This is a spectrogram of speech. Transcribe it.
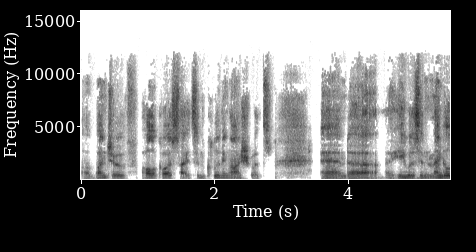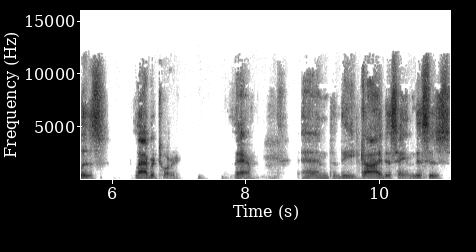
a bunch of Holocaust sites, including Auschwitz, and uh, he was in Mengele's laboratory there. And the guide is saying this is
